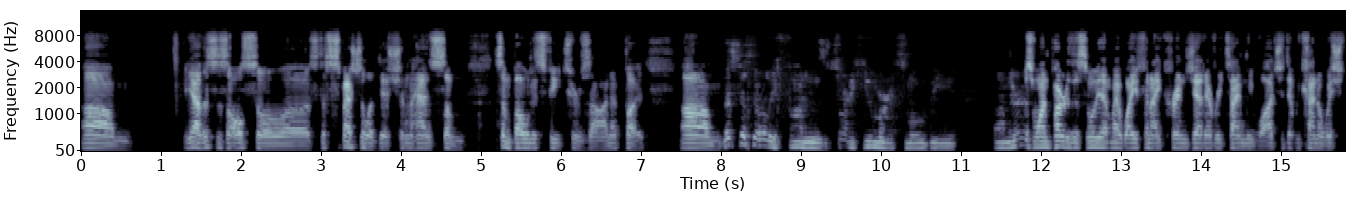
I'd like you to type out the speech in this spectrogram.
Um, yeah, this is also uh, the special edition has some some bonus features on it, but um, this is a really fun, sort of humorous movie. Um, there is one part of this movie that my wife and I cringe at every time we watch it that we kind of wished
